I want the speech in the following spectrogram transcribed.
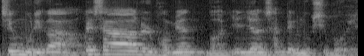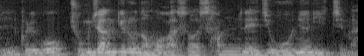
지금 우리가 회사를 보면 뭐 1년 365일 그리고 중장기로 넘어가서 3 내지 5년이 있지만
